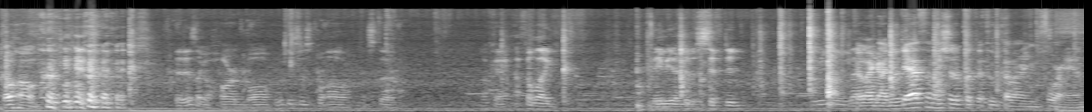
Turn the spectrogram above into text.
Go home. It is like a hard ball. What is this ball? Oh, it's the. Okay, I feel like maybe I should have sifted. I feel like I definitely should have put the food coloring beforehand.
